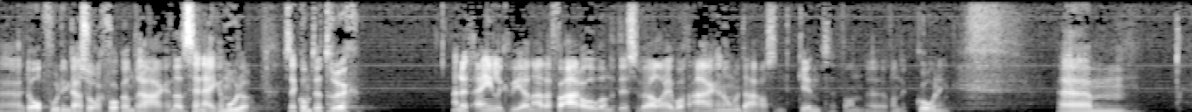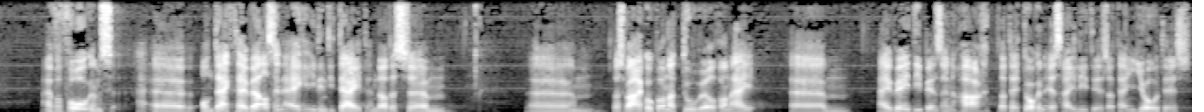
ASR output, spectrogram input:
uh, de opvoeding daar zorg voor kan dragen. En dat is zijn eigen moeder. Dus hij komt weer terug en uiteindelijk weer naar de farao, want het is wel, hij wordt aangenomen daar als een kind van, uh, van de koning. en vervolgens uh, ontdekt hij wel zijn eigen identiteit. En dat is ehm, dat is waar ik ook wel naartoe wil. Van hij, ehm, hij weet diep in zijn hart dat hij toch een Israëliet is, dat hij een Jood is.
